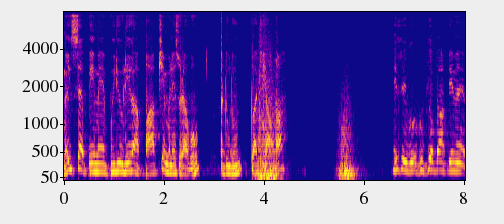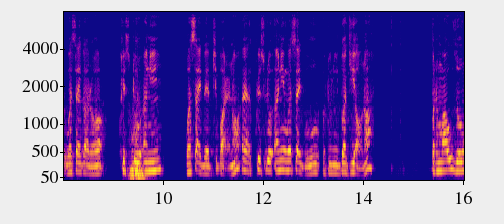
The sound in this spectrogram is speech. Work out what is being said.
မိတ်ဆက်ပေးမယ်ဗီဒီယိုလေးကဘာဖြစ်မလဲဆိုတာကိုအတူတူတွားကြည့်အောင်နော်မိတ်ဆွေကိုအခုပြောပြပေးမယ် website ကတော့ Crystal Onion website ပဲဖြစ်ပါတယ်နော်အဲ Crystal Onion website ကိုအတူတူတွားကြည့်အောင်နော်ပထမဦးဆုံး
